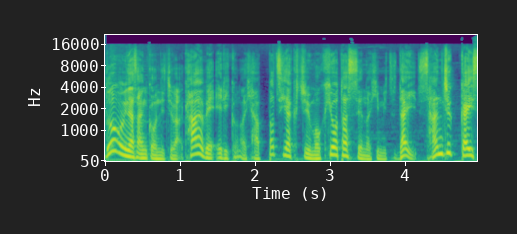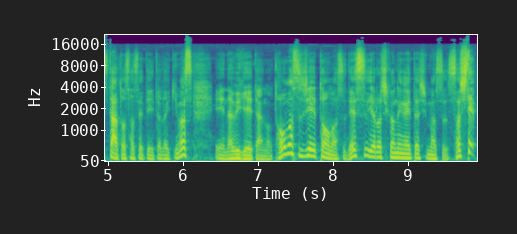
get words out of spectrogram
どうも皆さんこんにちは。川辺恵里子の100発100中目標達成の秘密第30回スタートさせていただきます。えー、ナビゲーターのトーマス J. トーマスです。よろしくお願いいたします。そして、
